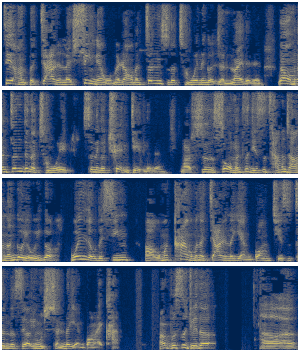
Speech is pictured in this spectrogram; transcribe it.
这样的家人来训练我们，让我们真实的成为那个忍耐的人，让我们真正的成为是那个劝诫的人啊，是是我们自己是常常能够有一个温柔的心啊。我们看我们的家人的眼光，其实真的是要用神的眼光来看。而不是觉得，呃，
